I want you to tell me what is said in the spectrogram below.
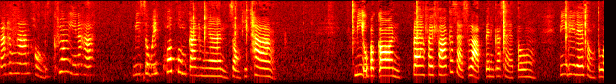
การทำงานของเครื่องนี้นะคะ มีสวิตช์ควบคุมการทำงาน 2 ทิศทาง มีอุปกรณ์แปลงไฟฟ้ากระแสสลับเป็นกระแสตรง มีรีเลย์สองตัว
